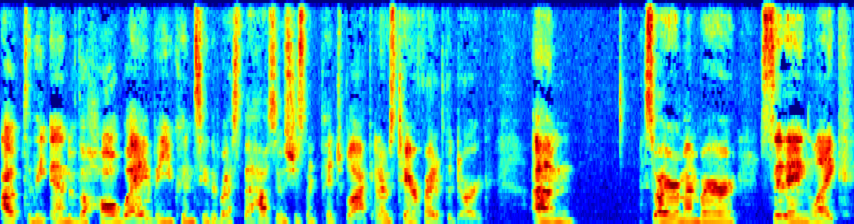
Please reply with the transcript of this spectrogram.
out to the end of the hallway, but you couldn't see the rest of the house. It was just like pitch black, and I was terrified of the dark. Um, so I remember sitting like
